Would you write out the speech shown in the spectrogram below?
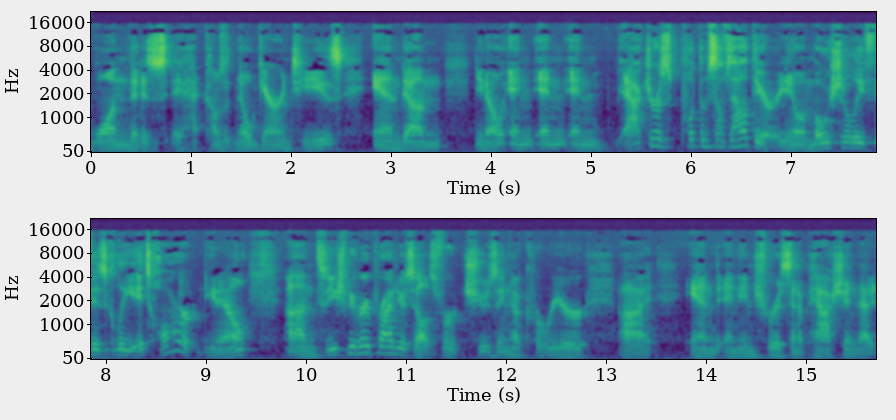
one that is comes with no guarantees, and um, you know and and and actors put themselves out there you know emotionally physically it's hard you know? Um, so you should be very proud of yourselves for choosing a career uh, and an interest and a passion that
